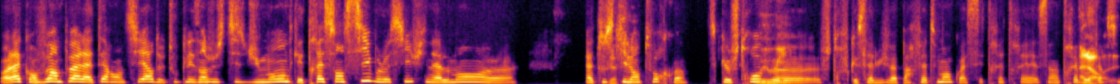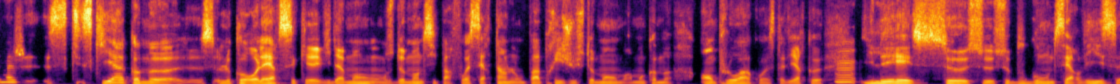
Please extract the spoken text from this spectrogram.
voilà, qu'on veut un peu à la terre entière de toutes les injustices du monde, qui est très sensible aussi finalement à tout, ce qui fait. l'entoure, quoi. Ce que je trouve, oui. euh, je trouve que ça lui va parfaitement, quoi. C'est très, très, c'est un très beau Alors, personnage. ce qui- ce qu'il y a comme euh, le corollaire, c'est qu'évidemment, on se demande si parfois certains l'ont pas pris justement vraiment comme emploi, quoi. C'est-à-dire que Mm. il est ce, ce, ce bougon de service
